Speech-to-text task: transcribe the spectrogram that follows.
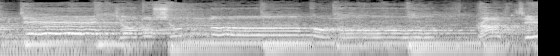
রাজ্যে জনশূন্য কোনো রাজ্যে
